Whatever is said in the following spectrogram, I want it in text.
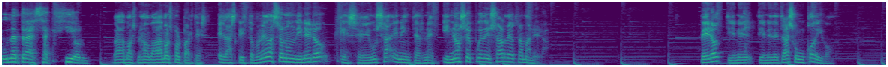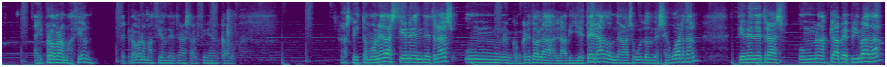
una transacción. Vamos, no, vamos por partes. Las criptomonedas son un dinero que se usa en internet y no se puede usar de otra manera. Pero tiene, tiene detrás un código hay programación, hay programación detrás al fin y al cabo. Las criptomonedas tienen detrás un, en concreto la, billetera donde, las, donde se guardan, tienen detrás una clave privada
